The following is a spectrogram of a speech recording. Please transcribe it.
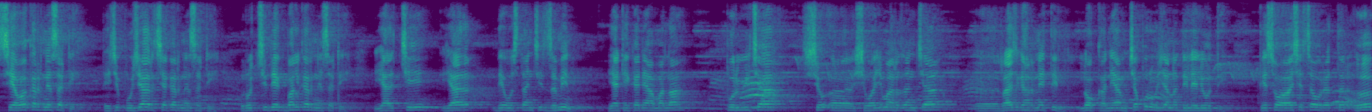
सेवा करण्यासाठी त्याची पूजा अर्चा करण्यासाठी रोजची देखभाल करण्यासाठी याची या देवस्थानची जमीन या ठिकाणी आम्हाला पूर्वीच्या शिव शिवाजी महाराजांच्या राजघराण्यातील लोकांनी आमच्या पूर्वजांना दिलेली होती. ते सोळाशे चौऱ्याहत्तर अ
